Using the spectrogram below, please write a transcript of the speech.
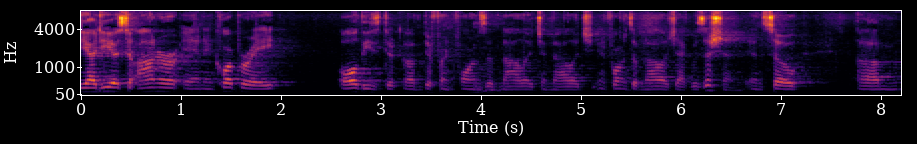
the idea is to honor and incorporate all these di- uh, different forms of knowledge and knowledge and forms of knowledge acquisition. And so um,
